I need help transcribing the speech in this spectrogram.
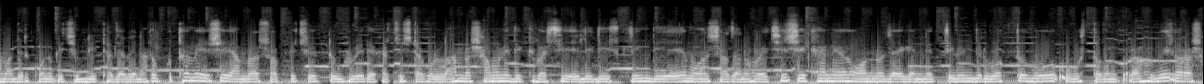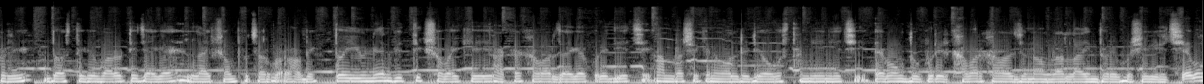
আমাদের কোনো কিছু বৃথা যাবে না। তো প্রথমে এসে আমরা সবকিছু একটু ঘুরে দেখার চেষ্টা করলাম। আমরা সামনে দেখতে পাচ্ছি এলইডি স্ক্রিন দিয়ে মঞ্চ হয়েছে। সেখানে অন্য জায়গায় নেতৃবৃন্দের বক্তব্য উপস্থাপন করা হবে। সরাসরি দশ থেকে বারোটি জায়গায় লাইভ সম্প্রচার করা হবে। তো ইউনিয়ন ভিত্তিক সবাইকে থাকা খাওয়ার জায়গা করে দিয়েছে। আমরা সেখানে অলরেডি অবস্থান নিয়ে নিয়েছি এবং দুপুরের খাবার খাওয়ার জন্য আমরা লাইন ধরে বসে গিয়েছি। এবং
